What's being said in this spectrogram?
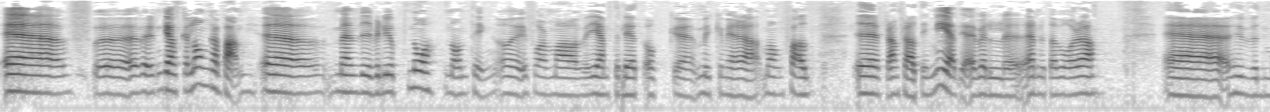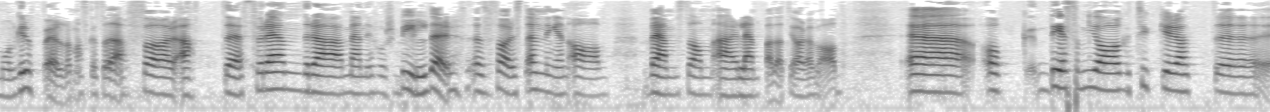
Eh, eh en ganska lång kampanj. Eh, men vi vill ju uppnå någonting i form av jämställdhet och eh, mycket mer mångfald mångfald, eh, framförallt i media, är väl eh, en av våra eh, huvudmålgrupper, eller vad man ska säga, för att eh, förändra människors bilder, alltså föreställningen av vem som är lämpad att göra vad. Eh, och det som jag tycker att eh,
